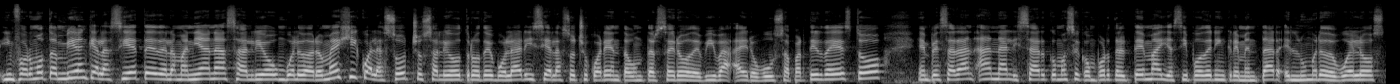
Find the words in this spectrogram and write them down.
Informó también que a las 7 de la mañana salió un vuelo de Aeroméxico, a las 8 salió otro de Volaris y a las 8.40 un tercero de Viva Aerobús. A partir de esto empezarán a analizar cómo se comporta el tema y así poder incrementar el número de vuelos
